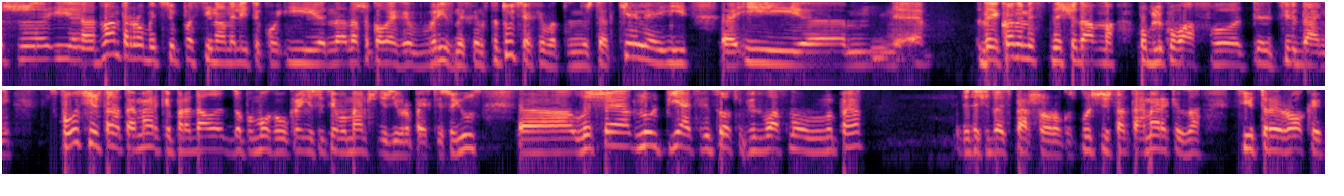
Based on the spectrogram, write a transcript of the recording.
ж і Адвантер робить цю постійну аналітику, і на, наші колеги в різних інституціях, і от університет Келлі, і, е, і е, е, The Economist нещодавно публікував ці дані. Сполучені Штати Америки передали допомогу Україні суттєво менше ніж Європейський Союз. Е, лише 0,5% від власного ВВП 2021 року. Сполучені Штати Америки за ці три роки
